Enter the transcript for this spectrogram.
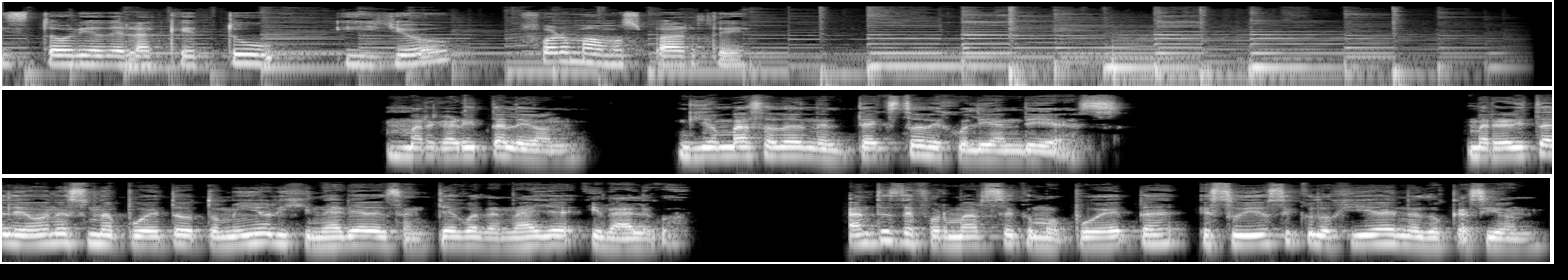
historia de la que tú y yo formamos parte. Margarita León, guion basado en el texto de Julián Díaz. Margarita León es una poeta otomí originaria de Santiago de Anaya, Hidalgo. Antes de formarse como poeta, estudió psicología en educación.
